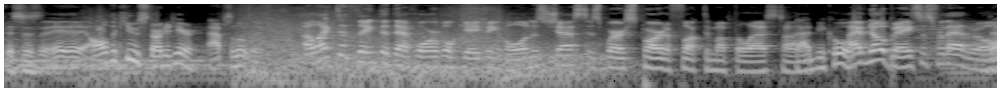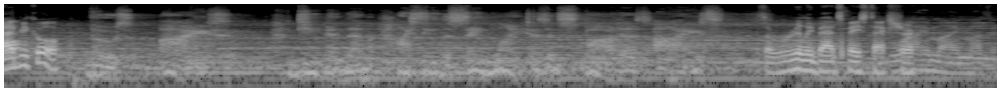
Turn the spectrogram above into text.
This is. eh, eh, all the cues started here. Absolutely. I like to think that that horrible gaping hole in his chest is where Sparda fucked him up the last time. That'd be cool. I have no basis for that at all. That'd be cool. Those eyes. Deep in them, I see the same light as in Sparda's eyes. It's a really bad space texture. Why my mother?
